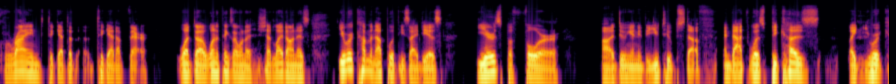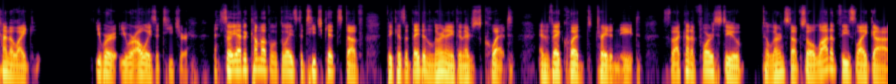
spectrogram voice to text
grind to get to to get up there. What uh, one of the things I want to shed light on is you were coming up with these ideas years before uh, doing any of the YouTube stuff, and that was because like you were kind of like you were you were always a teacher. So you had to come up with ways to teach kids stuff because if they didn't learn anything, they just quit. And if they quit, Trey didn't eat. So that kind of forced you to learn stuff. So a lot of these like uh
